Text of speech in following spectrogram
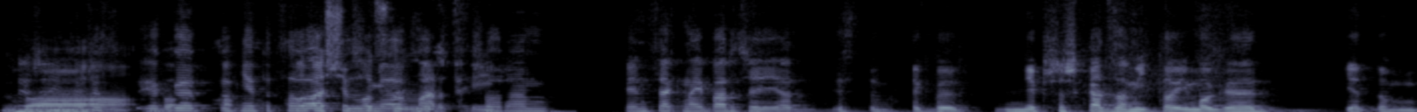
Bo, jakby bo pewnie to cała ona się mocno martwi. Wieczorem, więc jak najbardziej ja jestem, jakby nie przeszkadza mi to i mogę jedną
